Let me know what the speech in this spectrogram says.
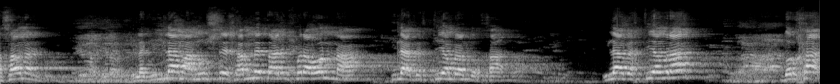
আসাও না ইলা মানুষের সামনে তারিফ করা ওর না, ইলা ব্যক্তি আমরা দরকার ইলা ব্যক্তি আমরা দরকার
